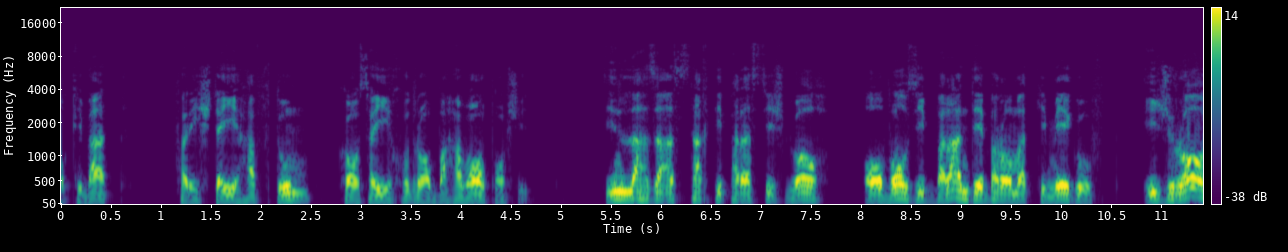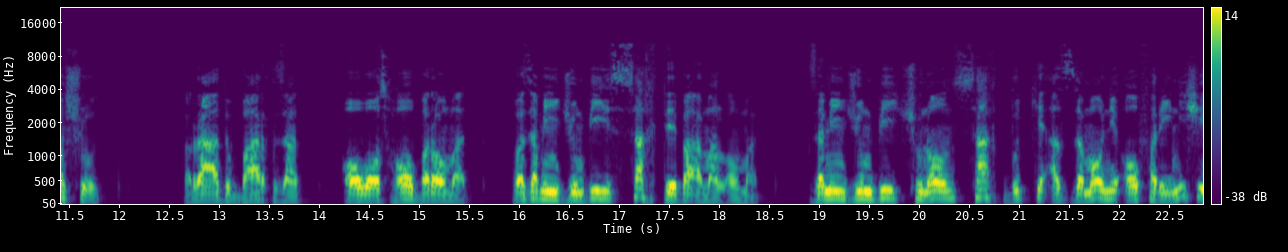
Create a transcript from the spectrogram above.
Оқибат фариштаи ҳафтум косаи худро ба ҳаво пошид. Ин лаҳза аз тахти парастишгоҳ овози баланде баромад ки мегуфт. Иҷро шуд. Раъду барқ зад. Овозҳо баромад. Ва заминҷунбии сахте ба амал омад. Заминҷунбӣ чунон сахт буд ки аз замони офариниши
